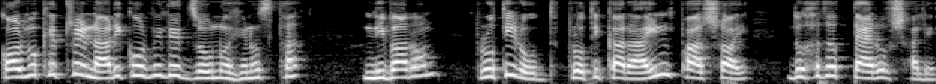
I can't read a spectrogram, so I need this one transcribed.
কর্মক্ষেত্রে নারী কর্মীদের যৌন হেনস্থা, নিবারণ, প্রতিরোধ, প্রতিকার আইন পাশ হয় দু হাজার তেরো সালে।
